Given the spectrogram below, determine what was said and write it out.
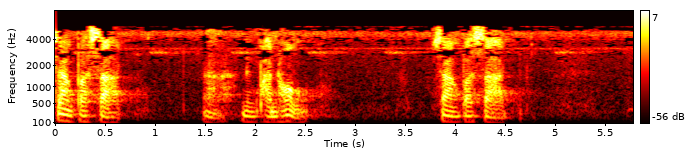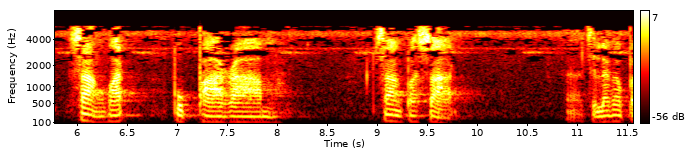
สร้างปราสาทหนึ่งพันห้อง สร้างปราสาท สร้างวัดปุพาราม สร้างปราสาทเสร็จแล้วก็ไป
